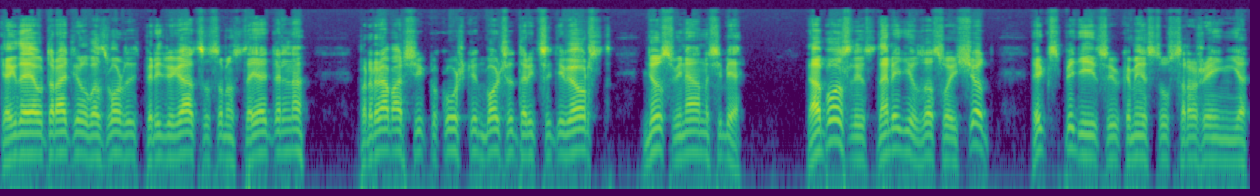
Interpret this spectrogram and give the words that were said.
когда я утратил возможность передвигаться самостоятельно, прапорщик Кукушкин больше 30 верст нес меня на себе, а после снарядил за свой счет экспедицию к месту сражения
